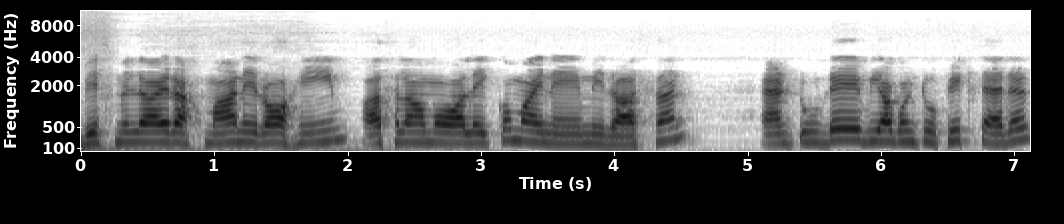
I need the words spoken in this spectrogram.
Bismillahirrahmanirrahim. Assalamu alaikum. My name is Hassan and today we are going to fix error.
